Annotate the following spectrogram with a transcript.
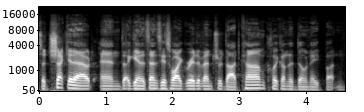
So check it out. And again, it's ncsygreatadventure.com. Click on the donate button.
